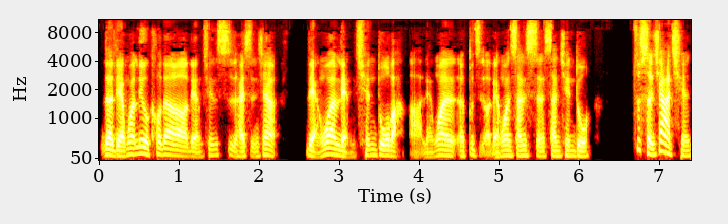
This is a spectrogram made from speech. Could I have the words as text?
那两万六扣到两千四，还省下。两万两千多吧，啊，两万呃不止了，两万三四三千多，就省下的钱，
